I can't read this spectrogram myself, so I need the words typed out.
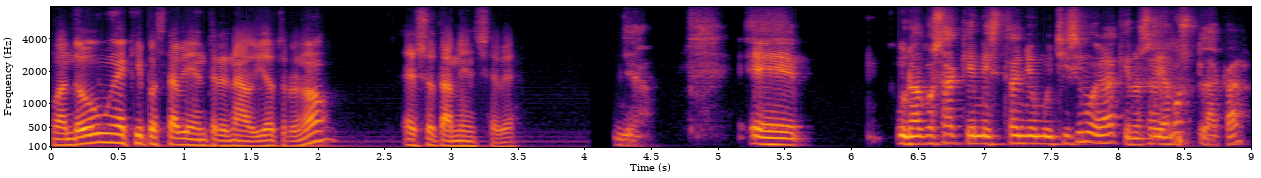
Cuando un equipo está bien entrenado y otro no, eso también se ve. Ya. Eh, una cosa que me extrañó muchísimo era que no sabíamos placar.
